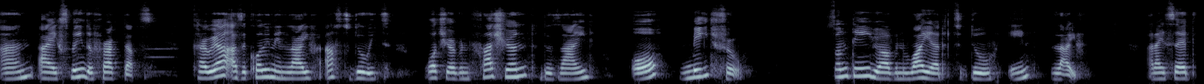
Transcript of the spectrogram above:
and I explained the fact that career as a calling in life has to do with what you have been fashioned, designed, or made for. Something you have been wired to do in life. And I said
